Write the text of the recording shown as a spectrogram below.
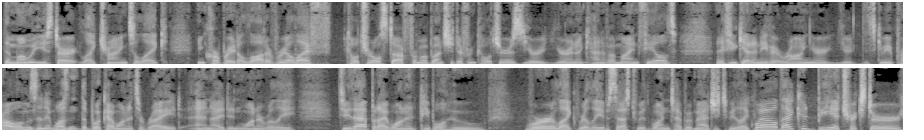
the moment you start like trying to like incorporate a lot of real life cultural stuff from a bunch of different cultures, you're you're in a kind of a minefield. And if you get any of it wrong, you're you're it's gonna be problems. And it wasn't the book I wanted to write, and I didn't want to really do that. But I wanted people who were like really obsessed with one type of magic to be like, well, that could be a trickster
